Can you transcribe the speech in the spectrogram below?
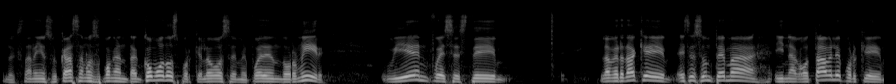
los que están ahí en su casa, no se pongan tan cómodos porque luego se me pueden dormir. Bien, pues este la verdad que este es un tema inagotable porque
